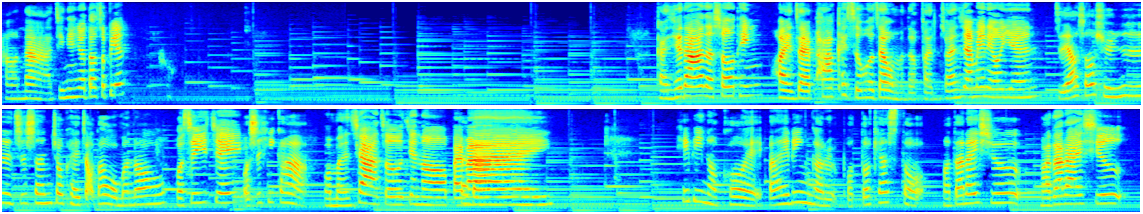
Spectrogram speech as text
好，那今天就到这边。感谢大家的收听。欢迎在 Podcast 或在我们的粉专下面留言，只要搜寻“日日之声”就可以找到我们哦。我是 EJ，我是 Hika，我们下周见喽，拜拜。日々の声バイリンガルポッドキャスト，また来週，また来週。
